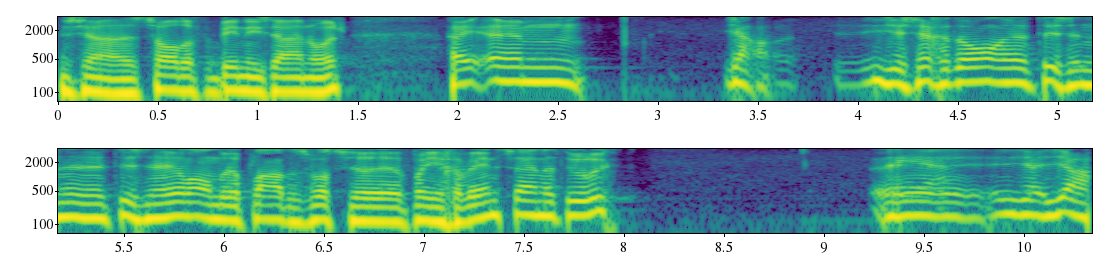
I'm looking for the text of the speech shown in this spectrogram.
Dus ja, het zal de verbinding zijn hoor. Hey, um, ja, je zegt het al, het is een, het is een heel andere plaat als wat ze van je gewend zijn natuurlijk. Ja, ja, ja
